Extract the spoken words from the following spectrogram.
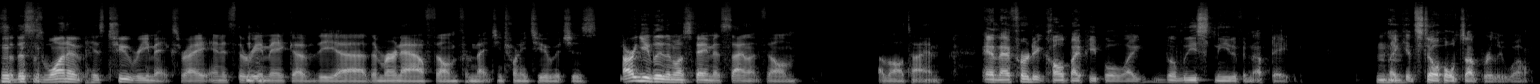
So this is one of his two remakes, right? And it's the Mhm. remake of the uh, the Murnau film from 1922, which is arguably the most famous silent film of all time. and I've heard it called by people like the least need of an update. Mhm, Like it still holds up really well.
